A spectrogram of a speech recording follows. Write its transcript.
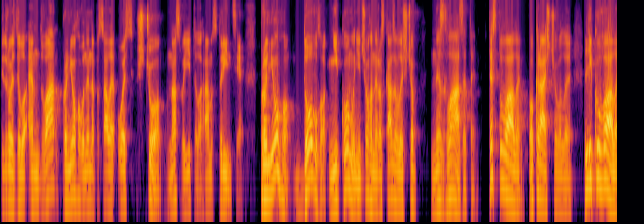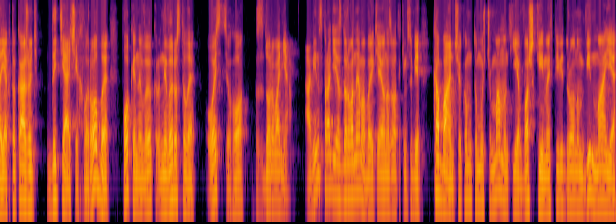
підрозділу М2. Про нього вони написали ось що що на своїй телеграм-сторінці. Про нього довго нікому нічого не розказували, щоб не зглазити. Тестували, покращували, лікували, як то кажуть, дитячі хвороби, поки не ви виростили ось цього здоровання. А він справді є здорованем, або як я його назвав таким собі кабанчиком, тому що Мамонт є важким FPV-дроном, Він має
